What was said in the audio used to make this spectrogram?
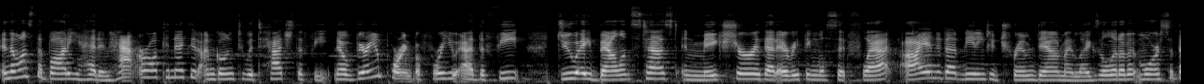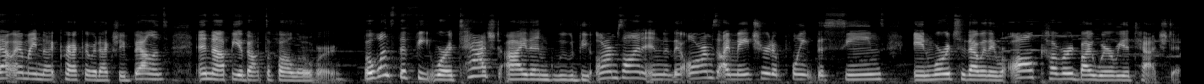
And then once the body, head, and hat are all connected, I'm going to attach the feet. Now, very important, before you add the feet, do a balance test and make sure that everything will sit flat. I ended up needing to trim down my legs a little bit more, so that way my nutcracker would actually balance and not be about to fall over. But once the feet were attached, I then glued the arms on, and the arms, I made sure to point the seams inward so that way they were all covered by where we attached it.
